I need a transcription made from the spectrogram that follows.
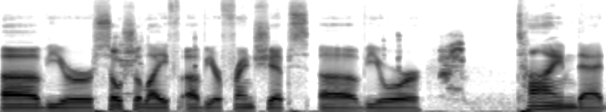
of your social life of your friendships of your time that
